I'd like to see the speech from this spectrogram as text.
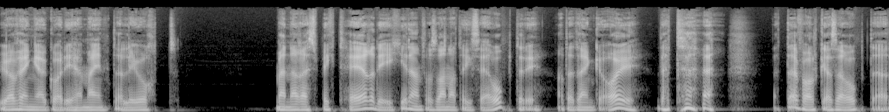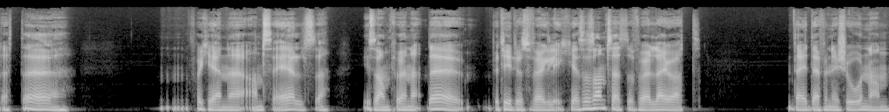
uavhengig av hva de har meint eller gjort. Men jeg respekterer de ikke i den forstand at jeg ser opp til de, at jeg tenker oi, dette, dette er folk jeg ser opp til, dette fortjener anseelse, i samfunnet. Det betyr jo selvfølgelig ikke. Så sånn sett så føler jeg jo at de definisjonene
